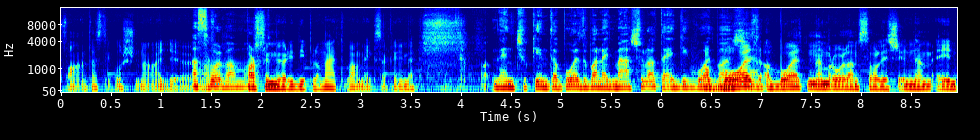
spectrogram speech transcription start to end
fantasztikus nagy Az hol van most? parfümőri diplomát van még szekrényben. Nem csak kint a boltban egy másolata, egyik boltban a bolt, sem? a bolt nem rólam szól, és én, nem, én,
